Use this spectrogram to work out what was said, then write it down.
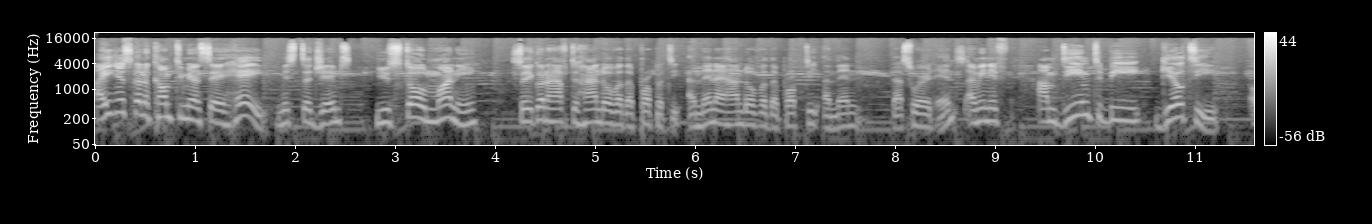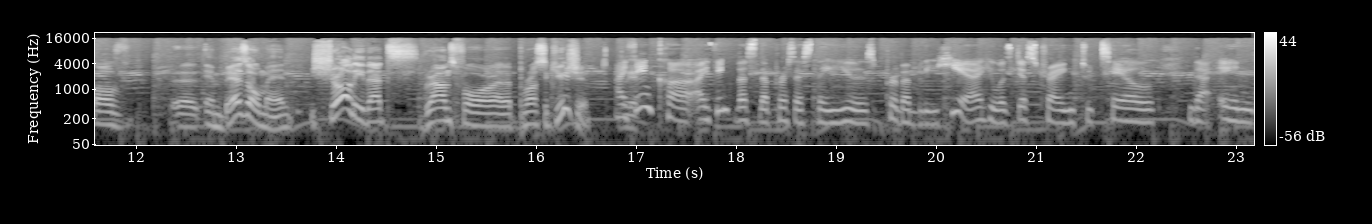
are you just going to come to me and say, hey, Mr. James, you stole money, so you're going to have to hand over the property? And then I hand over the property, and then that's where it ends? I mean, if I'm deemed to be guilty of uh, embezzlement, surely that's grounds for uh, prosecution. I think uh, I think that's the process they use. Probably here, he was just trying to tell the end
